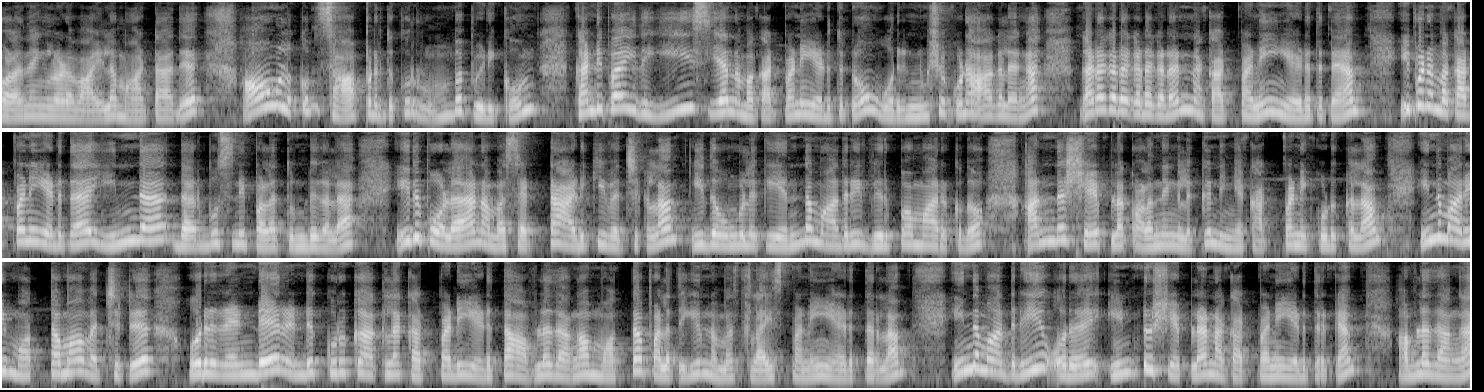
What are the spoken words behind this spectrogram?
குழந்தைங்களோட வாயில் மாட்டாது. அவங்களுக்கும் சாப்பிட்றதுக்கும் ரொம்ப பிடிக்கும். கண்டிப்பாக இதை ஈஸியாக நம்ம கட் பண்ணி எடுத்துட்டோம். ஒரு நிமிஷம் கூட ஆகலைங்க. கட கட கட கடன்னு நான் கட் பண்ணி எடுத்துட்டேன். இப்போ நம்ம கட் பண்ணி எடுத்த இந்த தர்பூசணி பழ துண்டுகளை இது போல் நம்ம செட்டாக அடுக்கி வச்சுக்கலாம். இது உங்களுக்கு எந்த மாதிரி விருப்பமாக இருக்குதோ அந்த ஷேப்பில் குழந்தைங்களுக்கு நீங்கள் கட் பண்ணி கொடுக்கலாம். இந்த மாதிரி மொத்தமாக வச்சுட்டு ஒரு ரெண்டே ரெண்டு குறுக்காக்கில் கட் பண்ணி எடுத்தால் அவ்வளோதாங்க மொத்த பழத்தையும் நம்ம ஸ்லைஸ் பண்ணி எடுத்துடலாம். இந்த மாதிரி ஒரு இன்ட்டு ஷேப்பில் நான் கட் பண்ணி எடுத்திருக்கேன். அவ்வளோதாங்க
